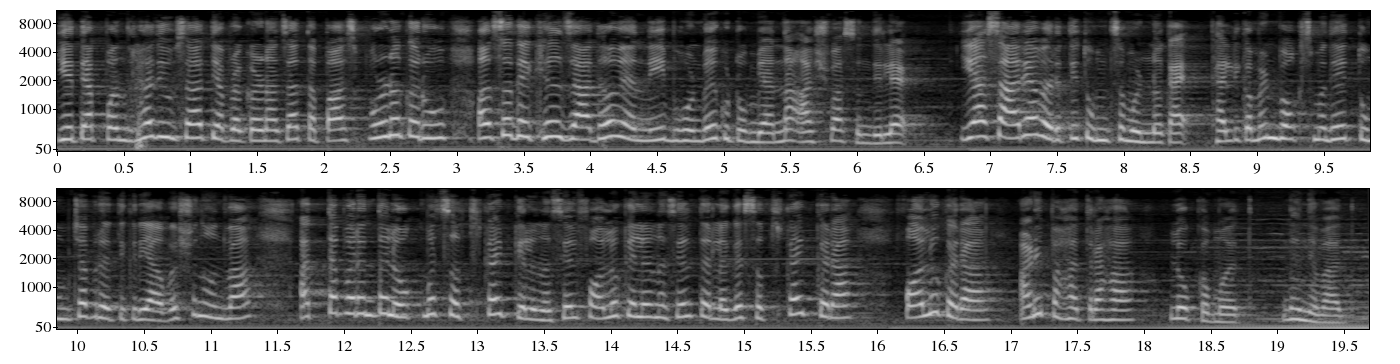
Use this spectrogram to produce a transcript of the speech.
येत्या पंधरा दिवसात या प्रकरणाचा तपास पूर्ण करू असं देखील जाधव यांनी भोंडवे कुटुंबियांना आश्वासन दिलंय. या साऱ्यावरती तुमचं म्हणणं काय? खाली कमेंट बॉक्समध्ये तुमच्या प्रतिक्रिया अवश्य नोंदवा. आत्तापर्यंत लोकमत सबस्क्राईब केलं नसेल फॉलो केलं नसेल तर लगेच सबस्क्राईब करा फॉलो करा आणि पाहत रहा लोकमत. धन्यवाद.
